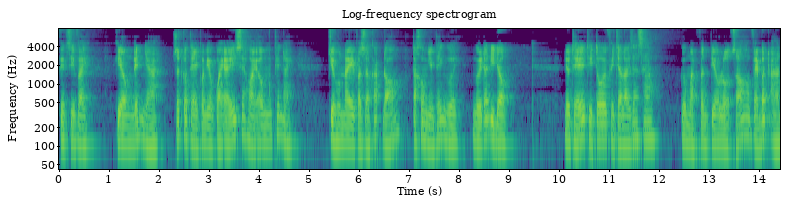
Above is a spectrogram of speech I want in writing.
Việc gì vậy? Khi ông đến nhà, Rất có thể con yêu quái ấy sẽ hỏi ông thế này. Chiều hôm nay và giờ khác đó, Ta không nhìn thấy người. Người đã đi đâu? Nếu thế thì tôi phải trả lời ra sao? Gương mặt Vân Tiêu lộ rõ vẻ bất an.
